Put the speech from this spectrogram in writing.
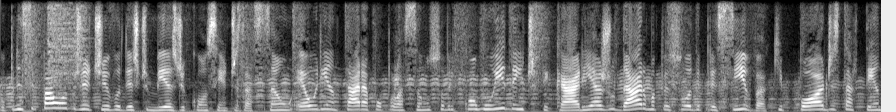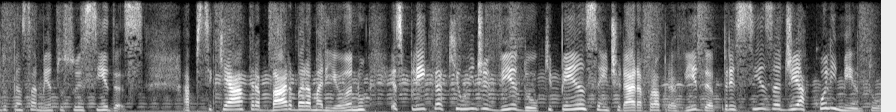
O principal objetivo deste mês de conscientização é orientar a população sobre como identificar e ajudar uma pessoa depressiva que pode estar tendo pensamentos suicidas. A psiquiatra Bárbara Mariano explica que o indivíduo que pensa em tirar a própria vida precisa de acolhimento.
